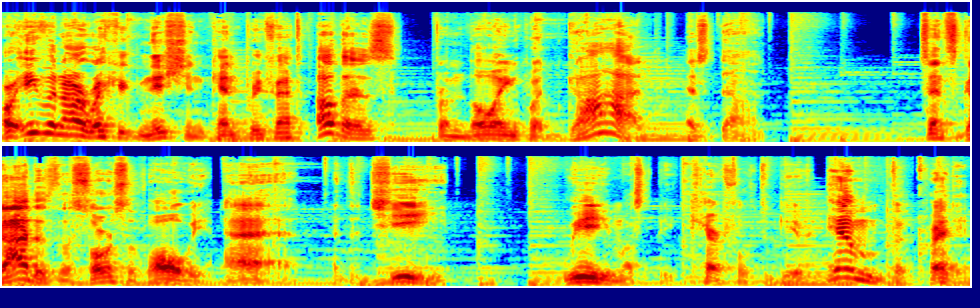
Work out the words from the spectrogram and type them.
or even our recognition can prevent others from knowing what God has done. Since God is the source of all we have and achieve, we must be careful to give Him the credit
